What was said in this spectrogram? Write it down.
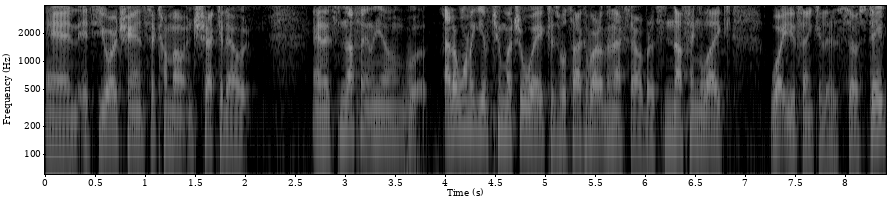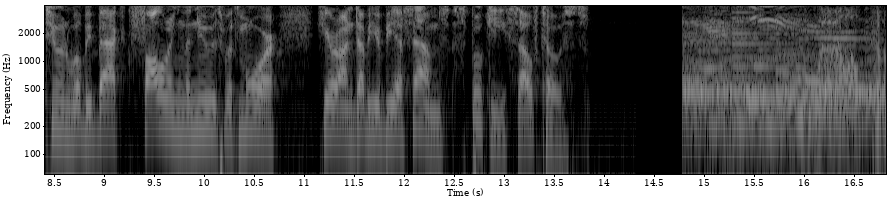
and it's your chance to come out and check it out. And it's nothing, you know, I don't want to give too much away because we'll talk about it in the next hour, but it's nothing like what you think it is. So stay tuned. We'll be back following the news with more here on WBSM's Spooky South Coast. Welcome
